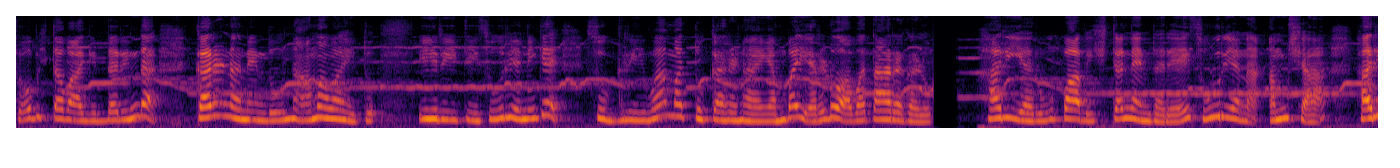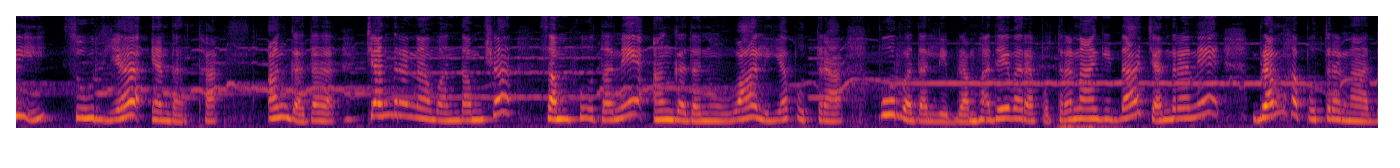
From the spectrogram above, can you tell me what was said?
ಶೋಭಿತವಾಗಿದ್ದರಿಂದ ಕರ್ಣನೆಂದು ನಾಮವಾಯಿತು. ಈ ರೀತಿ ಸೂರ್ಯನಿಗೆ ಸುಗ್ರೀವ ಮತ್ತು ಕರ್ಣ ಎಂಬ ಎರಡು ಅವತಾರಗಳು. ಹರಿಯ ರೂಪಾವಿಷ್ಟನೆಂದರೆ ಸೂರ್ಯನ ಅಂಶ ಹರಿ ಸೂರ್ಯ ಎಂದರ್ಥ. ಅಂಗದ ಚಂದ್ರನ ಒಂದಂಶ, ಸಂಭೂತನೇ ಅಂಗದನು ವಾಲಿಯ ಪುತ್ರ. ಪೂರ್ವದಲ್ಲಿ ಬ್ರಹ್ಮದೇವರ ಪುತ್ರನಾಗಿದ್ದ ಚಂದ್ರನೇ ಬ್ರಹ್ಮಪುತ್ರನಾದ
